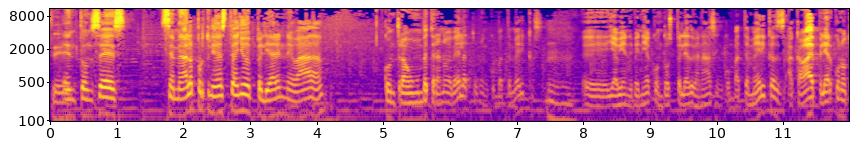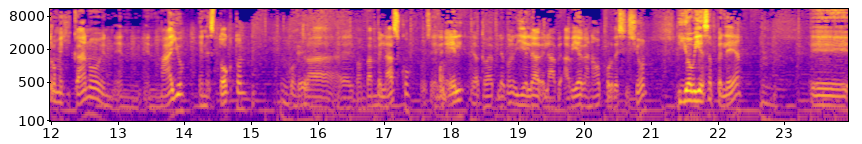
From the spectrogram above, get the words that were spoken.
Sí. Entonces, se me da la oportunidad este año de pelear en Nevada contra un veterano de Bellator en Combate Américas. Eh, ya viene- venía con dos peleas ganadas en Combate Américas. Acaba de pelear con otro mexicano en, en- en mayo, en Stockton, contra el Bam Bam Velasco. Él, él acaba de pelear con él y él, él había ganado por decisión. Y yo vi esa pelea. Eh,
